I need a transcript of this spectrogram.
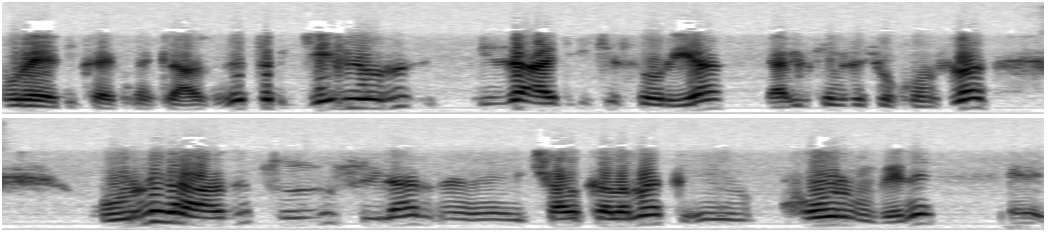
buraya dikkat etmek lazım. E, tabii geliyoruz bize ait iki soruya. Yani ülkemizde çok konuşulan. Burnu ve ağzı tuzlu suyla e, çalkalamak e, kor mu beni? E,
